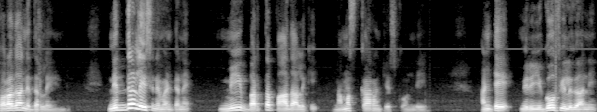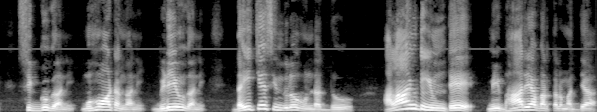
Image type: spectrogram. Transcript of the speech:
త్వరగా నిద్రలేయండి. నిద్ర లేచిన వెంటనే మీ భర్త పాదాలకి నమస్కారం చేసుకోండి. అంటే మీరు ఇగోఫీలు కానీ సిగ్గు కానీ మొహమాటం కానీ బిడియం కానీ దయచేసి ఇందులో ఉండద్దు. అలాంటివి ఉంటే మీ భార్య భర్తల మధ్య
